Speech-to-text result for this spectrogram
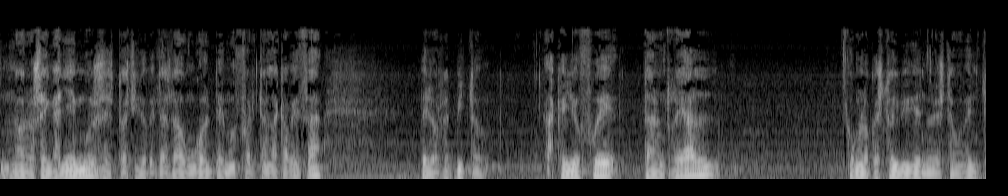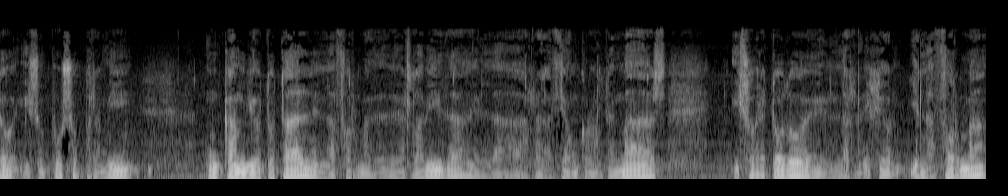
no nos engañemos, esto ha sido que te has dado un golpe muy fuerte en la cabeza, pero repito, aquello fue tan real como lo que estoy viviendo en este momento y supuso para mí un cambio total en la forma de ver la vida, en la relación con los demás y sobre todo en la religión y en la forma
